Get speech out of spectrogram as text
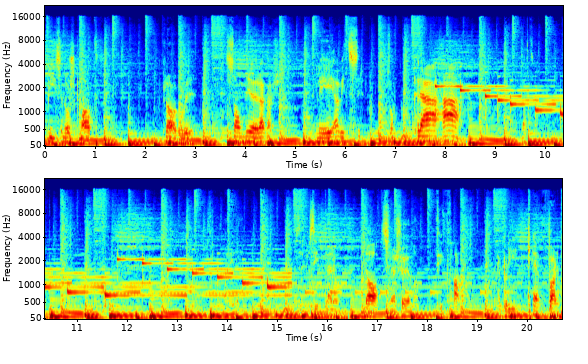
Spise norsk mat. Klage over sand i øra, kanskje. Le av vitser. Sånn præha. Late som jeg er sjømann. Fy faen. Jeg blir kvalm.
